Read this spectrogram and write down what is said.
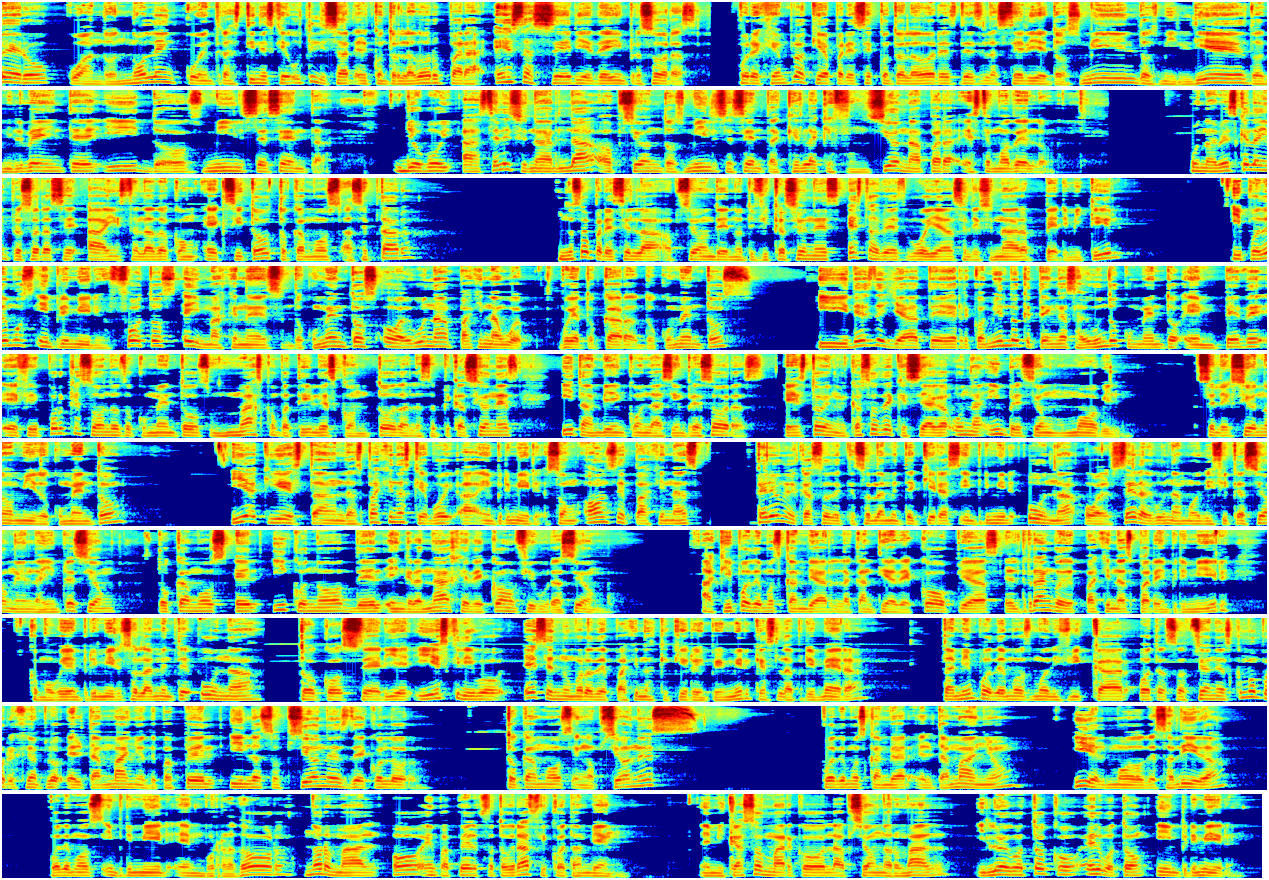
pero cuando no la encuentras tienes que utilizar el controlador para esa serie de impresoras. Por ejemplo, aquí aparecen controladores desde la serie 2000, 2010, 2020 y 2060. Yo voy a seleccionar la opción 2060, que es la que funciona para este modelo. Una vez que la impresora se ha instalado con éxito, tocamos aceptar. Nos aparece la opción de notificaciones, esta vez voy a seleccionar permitir y podemos imprimir fotos e imágenes, documentos o alguna página web. Voy a tocar documentos y desde ya te recomiendo que tengas algún documento en PDF porque son los documentos más compatibles con todas las aplicaciones y también con las impresoras. Esto en el caso de que se haga una impresión móvil. Selecciono mi documento y aquí están las páginas que voy a imprimir. Son 11 páginas pero en el caso de que solamente quieras imprimir una o hacer alguna modificación en la impresión, tocamos el icono del engranaje de configuración. Aquí podemos cambiar la cantidad de copias, el rango de páginas para imprimir. Como voy a imprimir solamente una, toco serie y escribo ese número de páginas que quiero imprimir, que es la primera. También podemos modificar otras opciones como por ejemplo el tamaño de papel y las opciones de color. Tocamos en opciones, podemos cambiar el tamaño y el modo de salida. Podemos imprimir en borrador, normal o en papel fotográfico también. En mi caso marco la opción normal y luego toco el botón imprimir.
